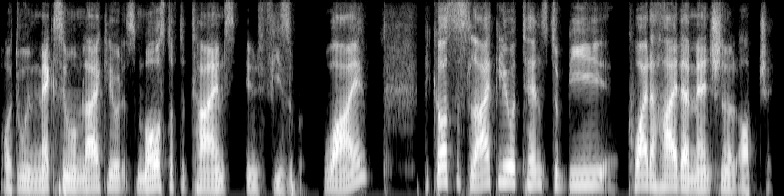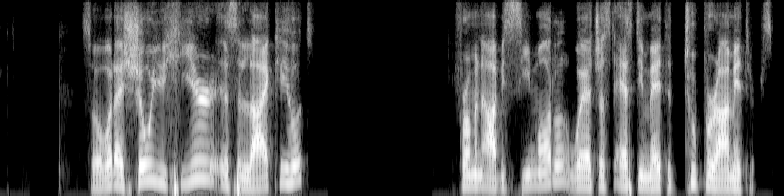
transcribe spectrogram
or doing maximum likelihood is most of the times infeasible. Why? Because this likelihood tends to be quite a high dimensional object. So what I show you here is a likelihood from an RBC model where I just estimated two parameters.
